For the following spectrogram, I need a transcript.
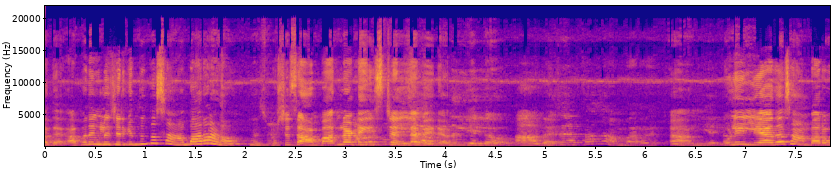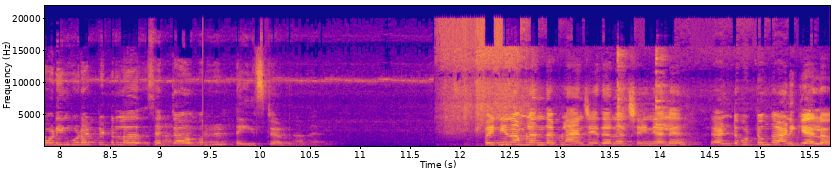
അതെ. അപ്പൊ നിങ്ങൾ വിചാരിക്കും ഇതെന്താ സാമ്പാറാണോ? പക്ഷെ സാമ്പാറിന്റെ ടേസ്റ്റ് അല്ല വരിക. ആ അതെ. പുളി ഇല്ലാതെ സാമ്പാർ പൊടിയും കൂടെ ഇട്ടിട്ടുള്ള സെറ്റ് ആകുമ്പോൾ ഒരു ടേസ്റ്റ് ആണ്. അപ്പൊ ഇനി നമ്മൾ എന്താ പ്ലാൻ ചെയ്തതെന്ന് വെച്ച് കഴിഞ്ഞാൽ രണ്ട് പുട്ടും കാണിക്കാലോ.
